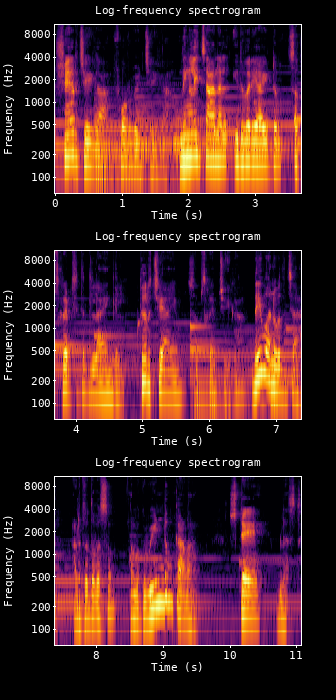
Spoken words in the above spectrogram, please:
ഷെയർ ചെയ്യുക ഫോർവേഡ് ചെയ്യുക. നിങ്ങൾ ഈ ചാനൽ ഇതുവരെയായിട്ടും സബ്സ്ക്രൈബ് ചെയ്തിട്ടില്ല എങ്കിൽ തീർച്ചയായും സബ്സ്ക്രൈബ് ചെയ്യുക. ദൈവം അനുവദിച്ചാൽ അടുത്ത ദിവസം നമുക്ക് വീണ്ടും കാണാം. Stay blessed.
